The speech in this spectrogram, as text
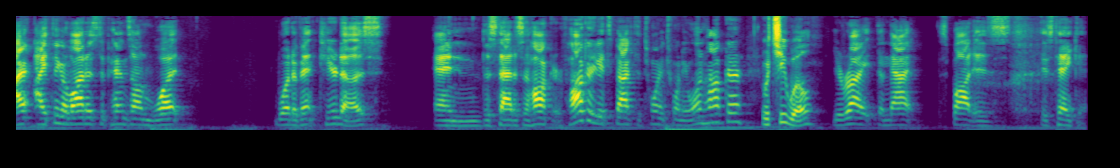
I, I think a lot of this depends on what what event Teare does and the status of Hocker. If Hocker gets back to 2021 Hocker, Which he will. you're right, then that spot is is taken.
